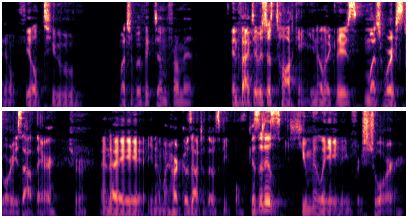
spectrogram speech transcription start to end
I don't feel too much of a victim from it. In fact, it was just talking, you know, like there's much worse stories out there. Sure. And I, you know, my heart goes out to those people because it is humiliating for sure.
